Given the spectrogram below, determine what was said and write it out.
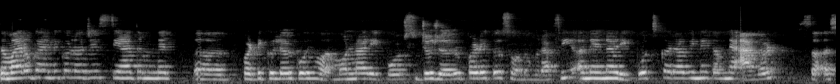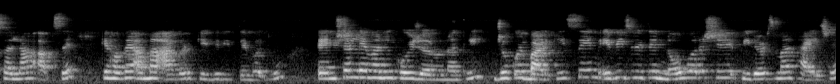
તમારો ગાયનેકોલોજીસ્ટ ત્યાં તમને પર્ટિક્યુલર કોઈ હોર્મોનના રિપોર્ટ્સ, જો જરૂર પડે તો સોનોગ્રાફી અને એના રિપોર્ટ્સ કરાવીને તમને આગળ સલાહ આપશે કે હવે આમાં આગળ કેવી રીતે વધવું. ટેન્શન લેવાની કોઈ જરૂર નથી. જો કોઈ બાળકી સેમ એવી જ રીતે નવ વર્ષે પીરિયડ્સમાં થાય છે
